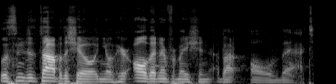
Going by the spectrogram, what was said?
Listen to the top of the show and you'll hear all that information about all of that.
